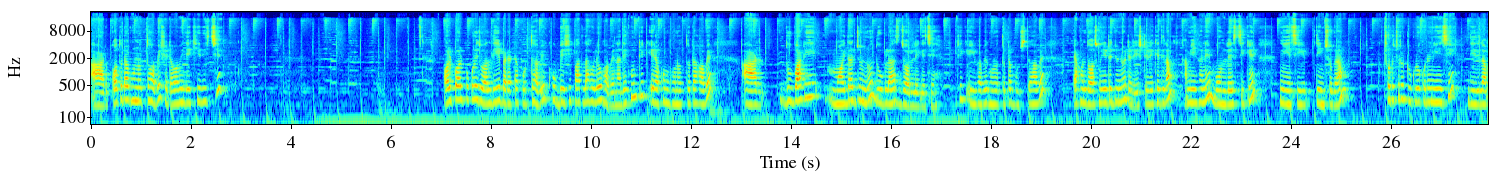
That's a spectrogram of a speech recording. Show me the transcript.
আর কতটা ঘনত্ব হবে সেটাও আমি দেখিয়ে দিচ্ছি। অল্প অল্প করে জল দিয়ে ব্যাটারটা করতে হবে। খুব বেশি পাতলা হলেও হবে না। দেখুন ঠিক এরকম ঘনত্বটা হবে। আর দু বাটি ময়দার জন্য দু গ্লাস জল লেগেছে। ঠিক এইভাবে ঘনত্বটা বুঝতে হবে। এখন দশ মিনিটের জন্য এটা রেস্টে রেখে দিলাম। আমি এখানে বোনলেস চিকেন নিয়েছি তিনশো গ্রাম। ছোট ছোট টুকরো করে নিয়েছি। দিয়ে দিলাম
